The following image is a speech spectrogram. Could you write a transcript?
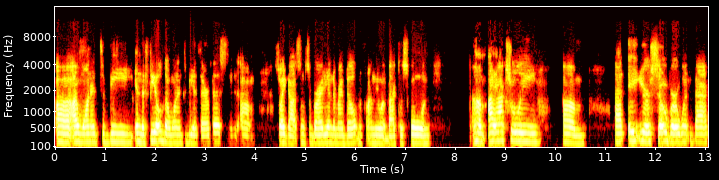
uh, i wanted to be in the field. I wanted to be a therapist. And um, so i got some sobriety under my belt and finally went back to school. And um, i actually um, at eight years sober went back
